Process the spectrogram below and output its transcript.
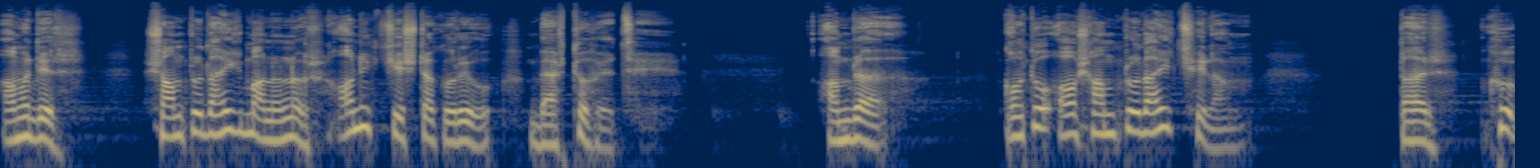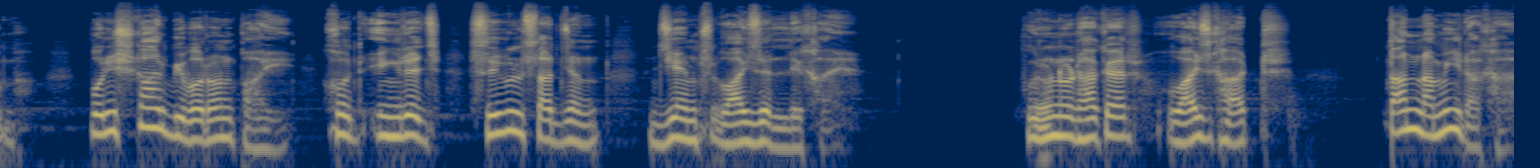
আমাদের সাম্প্রদায়িক বানানোর অনেক চেষ্টা করেও ব্যর্থ হয়েছে। আমরা কত অসাম্প্রদায়িক ছিলাম, তার খুব পরিষ্কার বিবরণ পাই খোদ ইংরেজ সিভিল সার্জন জেমস ওয়াইজের লেখায়। পুরনো ঢাকার ওয়াইজঘাট তার নামেই রাখা।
